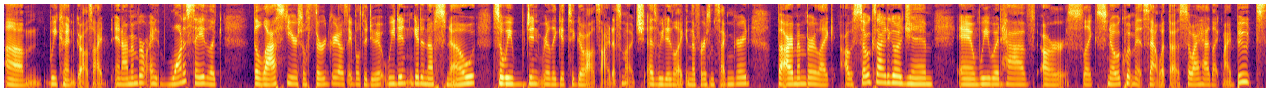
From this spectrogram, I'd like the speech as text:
um we couldn't go outside. And i remember i want to say like the last year, so third grade, I was able to do it. We didn't get enough snow, so we didn't really get to go outside as much as we did like in the first and second grade. But I remember like I was so excited to go to gym, and we would have our like snow equipment sent with us. So I had like my boots,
